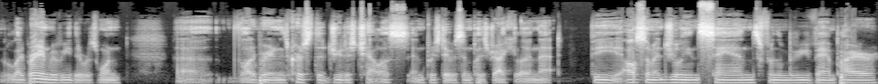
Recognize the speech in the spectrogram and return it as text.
Librarian movie, there was one, uh, the Librarian is cursed the Judas Chalice, and Bruce Davison plays Dracula in that. The also met Julian Sands from the movie Vampire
